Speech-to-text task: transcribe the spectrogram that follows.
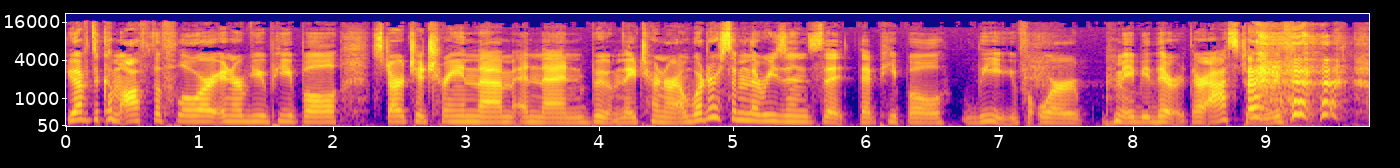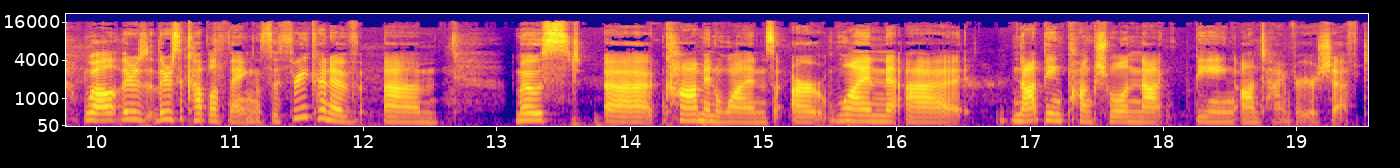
you have to come off the floor, interview people, start to train them, and then boom, they turn around. What are some of the reasons that, that people leave or maybe they're, they're asked to leave? well, there's, there's a couple things. The three kind of um, most uh, common ones are one, uh, not being punctual and not being on time for your shift.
